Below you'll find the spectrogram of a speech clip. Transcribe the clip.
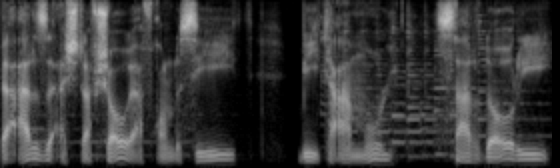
به عرض اشرفشاه افغان رسید بی تعمل سرداری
